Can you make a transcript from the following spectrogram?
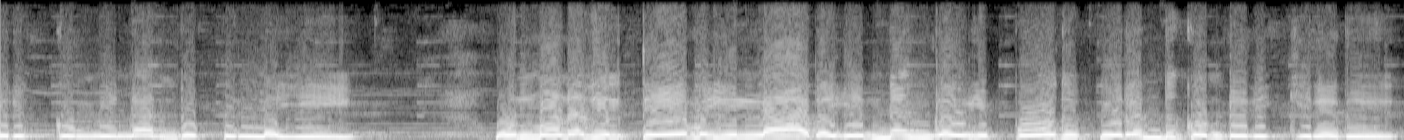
இருக்கும் என் அன்பு பிள்ளையே. உன் மனதில் தேவையில்லாத எண்ணங்கள் இப்போது பிறந்து கொண்டிருக்கிறது.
